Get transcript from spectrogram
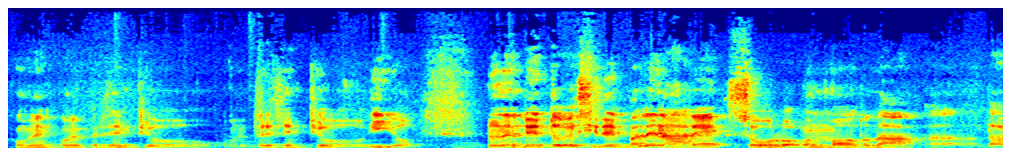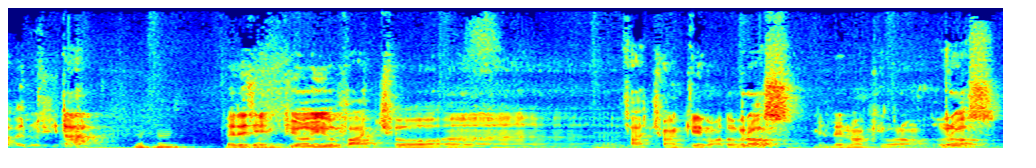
come, come per esempio, come per esempio io, non è detto che si debba allenare solo con moto da, eh, da velocità. Mhm. Per esempio io faccio, eh, faccio anche motocross, mi alleno anche con la motocross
